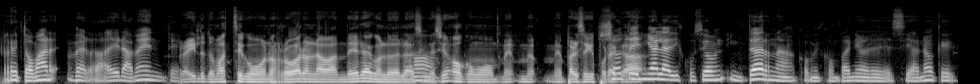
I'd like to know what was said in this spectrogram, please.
retomar verdaderamente. ¿Pero ahí lo tomaste como nos robaron la bandera con lo de la asignación? ¿O como me, parece que es por Yo acá? Yo tenía la discusión interna con mis compañeros, les decía, ¿no? ¿Qué,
